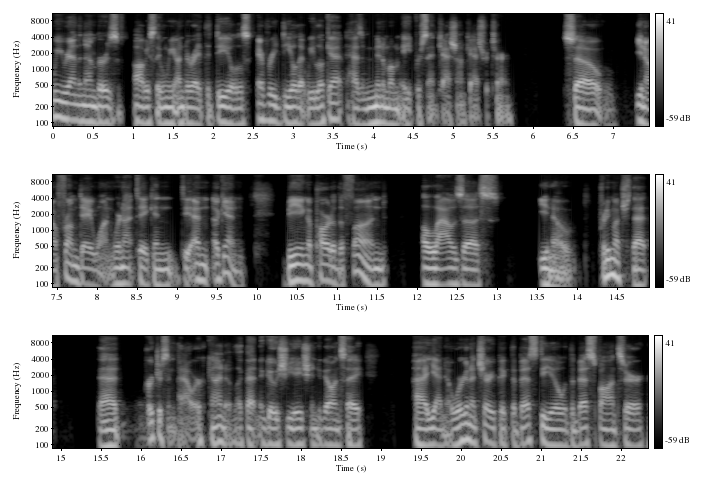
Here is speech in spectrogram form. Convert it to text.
we ran the numbers, obviously when we underwrite the deals, every deal that we look at has a minimum 8% cash on cash return. So, you know, from day one, we're not taking and again, being a part of the fund allows us, you know, pretty much that that purchasing power, kind of like that negotiation to go and say, uh, yeah, no, we're going to cherry pick the best deal with the best sponsor.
